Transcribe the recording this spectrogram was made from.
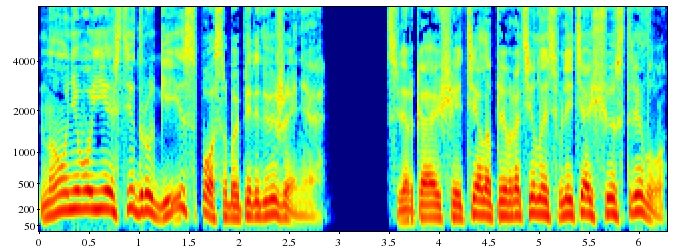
Но у него есть и другие способы передвижения. Сверкающее тело превратилось в летящую стрелу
